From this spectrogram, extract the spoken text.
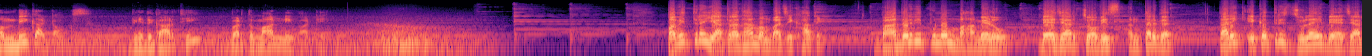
અંબિકા ટોક્સ ભેદકારથી વર્તમાનની વાટે. પવિત્ર યાત્રાધામ અંબાજી ખાતે ભાદરવી પૂનમ મહામેળો બે હજાર ચોવીસ અંતર્ગત તારીખ એકત્રીસ જુલાઈ બે હજાર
